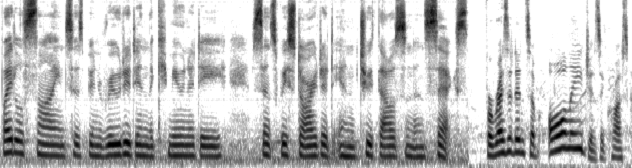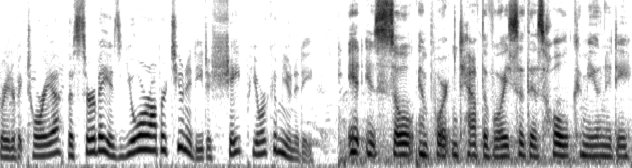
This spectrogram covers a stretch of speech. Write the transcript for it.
Vital Signs has been rooted in the community since we started in 2006. For residents of all ages across Greater Victoria, the survey is your opportunity to shape your community. It is so important to have the voice of this whole community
